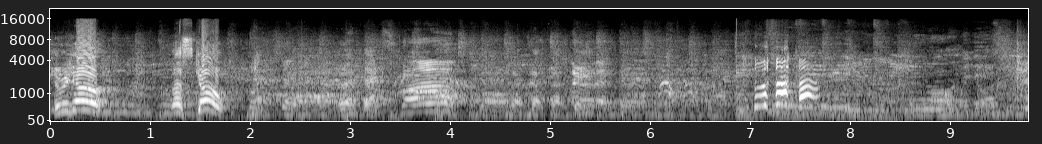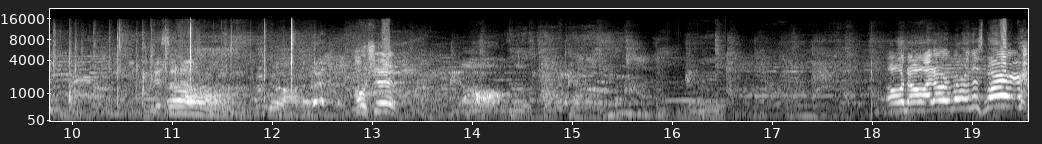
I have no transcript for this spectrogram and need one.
Here we go. Let's go. Let's Oh, God. Oh, shit. oh no, I don't remember this part.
